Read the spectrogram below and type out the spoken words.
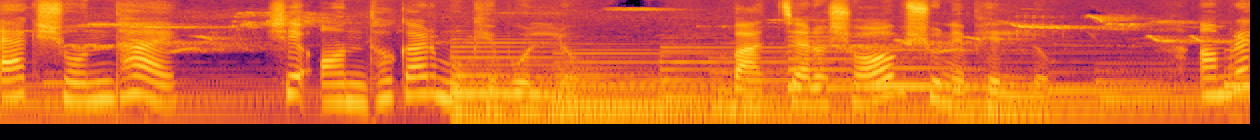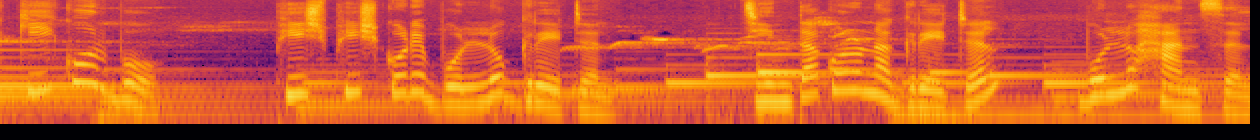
এক সন্ধ্যায় সে অন্ধকার মুখে বলল, বাচ্চারা সব শুনে ফেলল। আমরা কি করব? ফিস ফিস করে বলল গ্রেটেল। চিন্তা করো না গ্রেটেল, বলল হ্যান্সেল,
